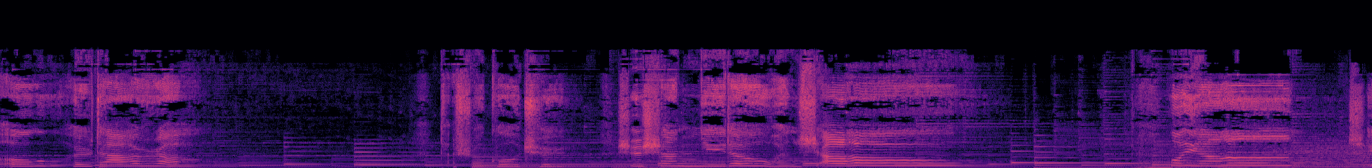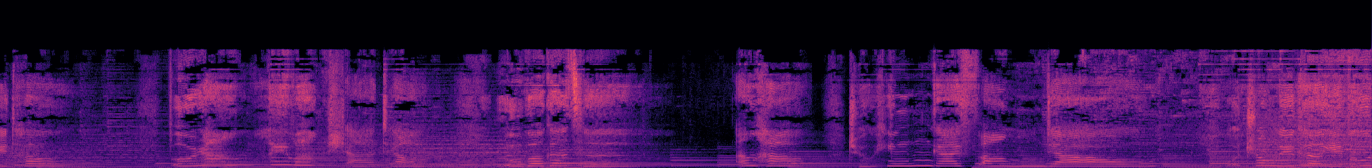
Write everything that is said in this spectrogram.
偶尔打扰。他说过去是善意的玩笑，我仰起头，不让泪往下掉。如果各自安好，就应该放掉。可以不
